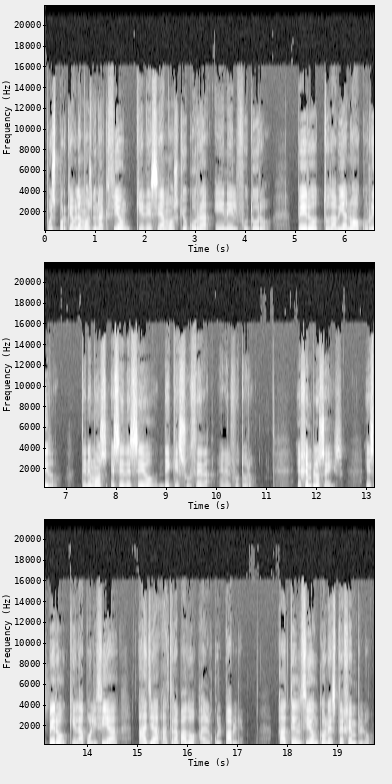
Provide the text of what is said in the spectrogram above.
Pues porque hablamos de una acción que deseamos que ocurra en el futuro, pero todavía no ha ocurrido. Tenemos ese deseo de que suceda en el futuro. Ejemplo 6. Espero que la policía haya atrapado al culpable. Atención con este ejemplo.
